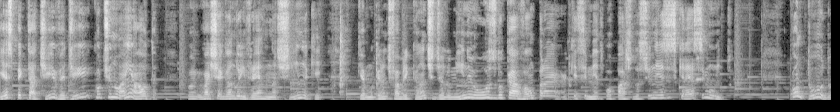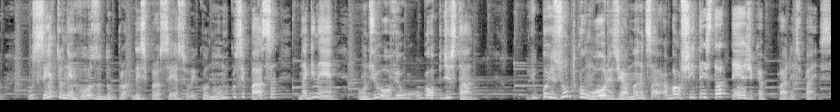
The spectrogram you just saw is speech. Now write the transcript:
E a expectativa é de continuar em alta. Vai chegando o inverno na China, que, que é um grande fabricante de alumínio, e o uso do carvão para aquecimento por parte dos chineses cresce muito. Contudo, o centro nervoso do, desse processo econômico se passa na Guiné, onde houve o, o golpe de Estado pois junto com ouro e diamantes, a, a bauxita é estratégica para esse país.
